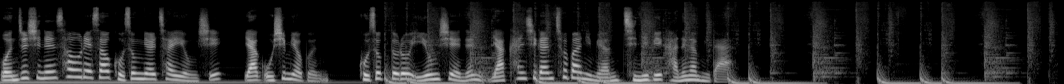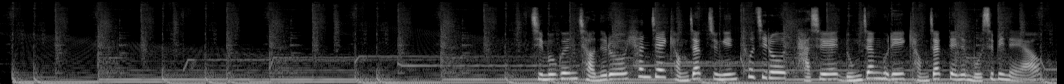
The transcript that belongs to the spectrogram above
원주시는 서울에서 고속열차 이용 시 약 50여 분, 고속도로 이용 시에는 약 1시간 초반이면 진입이 가능합니다. 지목은 전으로 현재 경작 중인 토지로 다수의 농작물이 경작되는 모습이네요.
